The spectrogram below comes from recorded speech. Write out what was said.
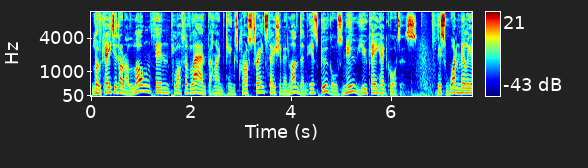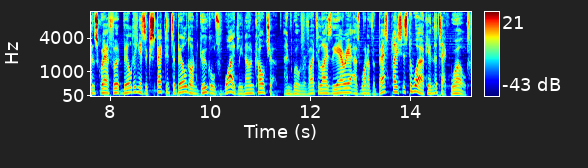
Located on a long, thin plot of land behind King's Cross train station in London is Google's new UK headquarters. This 1 million square foot building is expected to build on Google's widely known culture and will revitalise the area as one of the best places to work in the tech world.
